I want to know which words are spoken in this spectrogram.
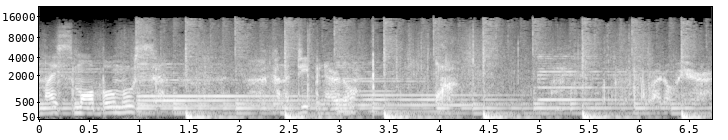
Nice small bull moose. Kind of deep in here though. Right over here.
